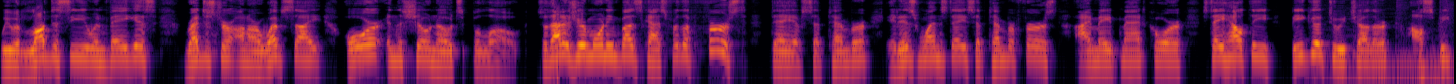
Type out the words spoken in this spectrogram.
We would love to see you in Vegas. Register on our website or in the show notes below. So that is your morning buzzcast for the first day of September. It is Wednesday, September 1st. I'm Abe Madkour. Stay healthy, be good to each other. I'll speak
